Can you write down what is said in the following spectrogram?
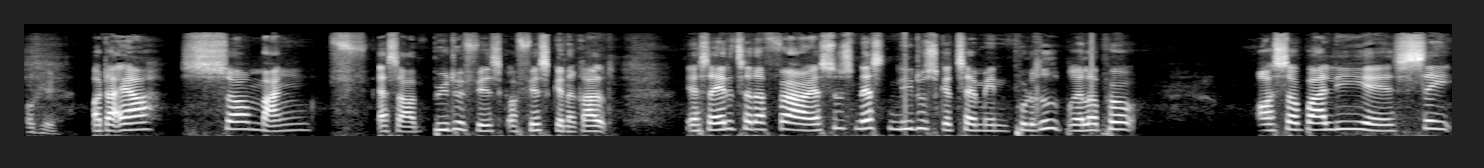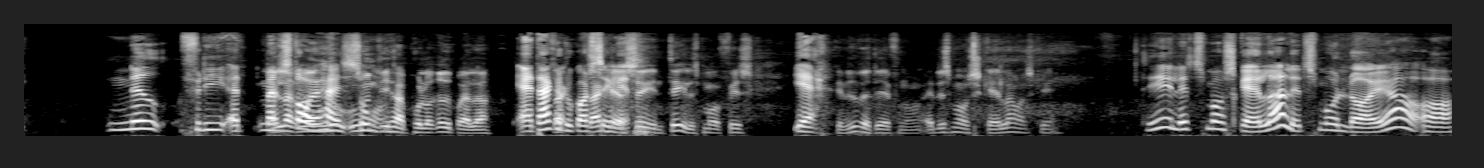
Okay. Og der er så mange altså byttefisk og fisk generelt. Jeg sagde det til dig før, og jeg synes næsten lige, du skal tage mine polaridbriller på, og så bare lige øh, se ned, fordi at man Allerede står jo her i solen. uden de her polaridbriller, Ja, der kan du godt der se kan jeg se en del små fisk. Ja, Jeg ved, hvad det er for nogle. Er det små skaller måske? det er lidt små skaller, lidt små løjer, og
